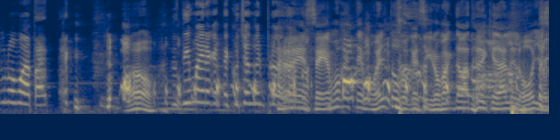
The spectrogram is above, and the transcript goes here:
Tú lo mataste. No. ¿Tú te imaginas que esté escuchando el programa? Recemos que esté muerto, porque si no, Magda va a tener que darle el hoyo.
